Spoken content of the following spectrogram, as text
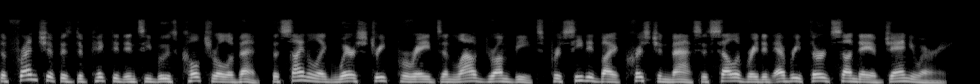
The friendship is depicted in Cebu's cultural event, the Sinulog where street parades and loud drum beats preceded by a Christian Mass is celebrated every third Sunday of January.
